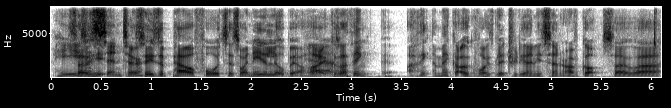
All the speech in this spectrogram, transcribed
He's So a he- center. So he's a power forward, so I need a little bit of height Yeah. because I think I think Emeka Okafor is literally the only center I've got. So uh,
